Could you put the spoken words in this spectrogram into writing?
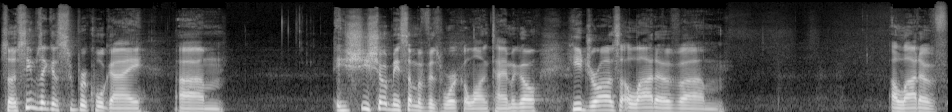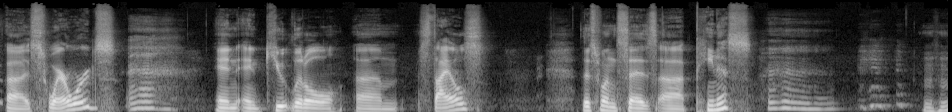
So it seems like a super cool guy. Um, he- she showed me some of his work a long time ago. He draws a lot of um, a lot of uh, swear words and and cute little um, styles. This one says uh, penis. mm-hmm.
